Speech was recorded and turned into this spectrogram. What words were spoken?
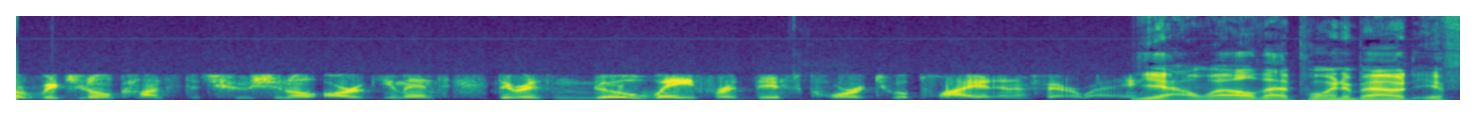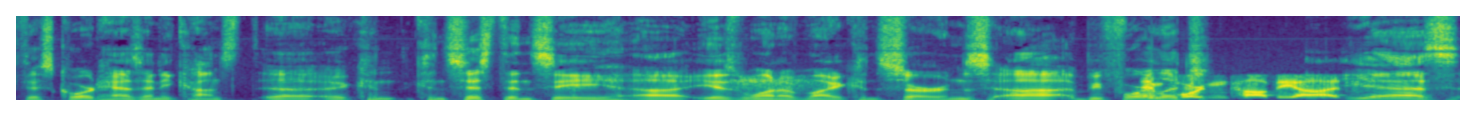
original constitutional argument, there is no way for this court to apply it in a fair way. Yeah, well, that point about if this court has any const- uh, uh, con- consistency uh, is one of my concerns. Uh, before I let you- Important caveat. Yes,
